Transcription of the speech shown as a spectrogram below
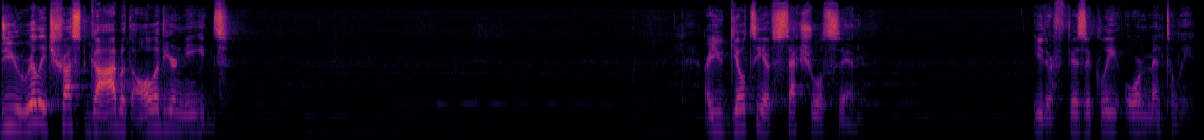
Do you really trust God with all of your needs? Are you guilty of sexual sin, either physically or mentally?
